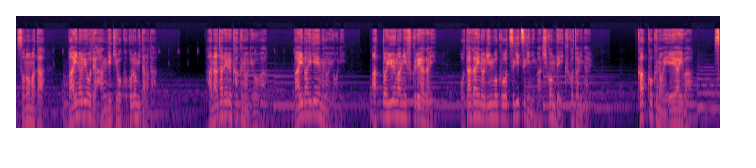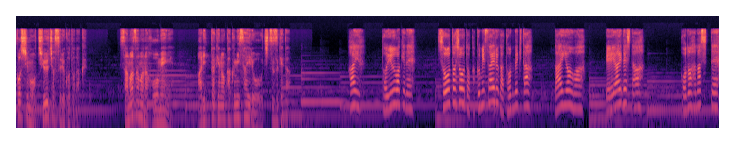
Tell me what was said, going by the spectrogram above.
そのまた倍の量で反撃を試みたのだ。放たれる核の量は売買ゲームのようにあっという間に膨れ上がりお互いの隣国を次々に巻き込んでいくことになる。各国の AI は少しも躊躇することなくさまざまな方面へありったけの核ミサイルを撃ち続けた。はいというわけでショートショート核ミサイルが飛んできた。第4話 AI でした。この話って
